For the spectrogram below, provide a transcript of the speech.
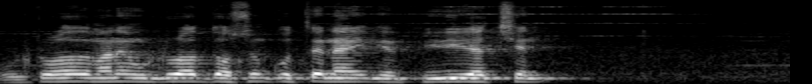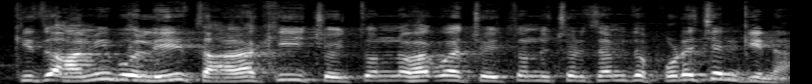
উল্টো রথ মানে উল্টো রথ দর্শন করতে নাই ফিরে যাচ্ছেন। কিন্তু আমি বলি, তারা কি চৈতন্য ভাগবত, চৈতন্য চরিত্র আমি তো পড়েছেন কি না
